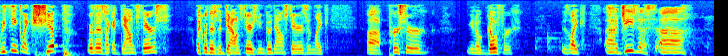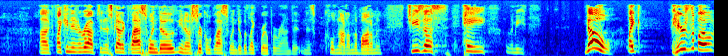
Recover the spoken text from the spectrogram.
We think like ship, where there's like a downstairs, like where there's a downstairs, you can go downstairs and like uh, purser, you know, gopher is like, uh, Jesus, uh, uh, if I can interrupt, and it's got a glass window, you know, circle glass window with like rope around it, and it's cool knot on the bottom. And Jesus, hey, let me. No, like here's the boat,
